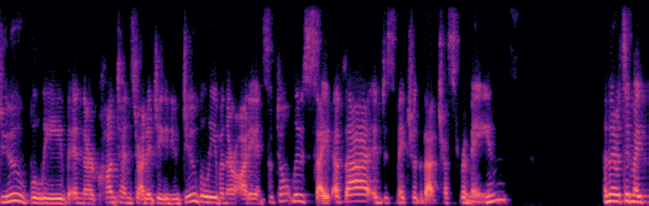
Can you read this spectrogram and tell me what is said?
do believe in their content strategy and you do believe in their audience. So don't lose sight of that and just make sure that that trust remains. And then I would say my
